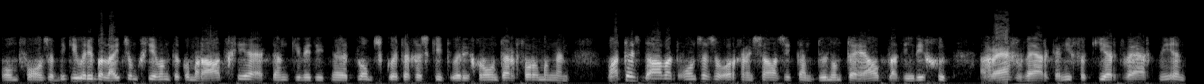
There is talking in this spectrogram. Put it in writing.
om vir ons 'n bietjie oor die beleidsomgewing te kom raad gee. Ek dink jy weet dit nou 'n klomp skote geskiet oor die grondhervorming en wat is daar wat ons as 'n organisasie kan doen om te help dat hierdie goed reg werk en nie verkeerd werk nie. En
